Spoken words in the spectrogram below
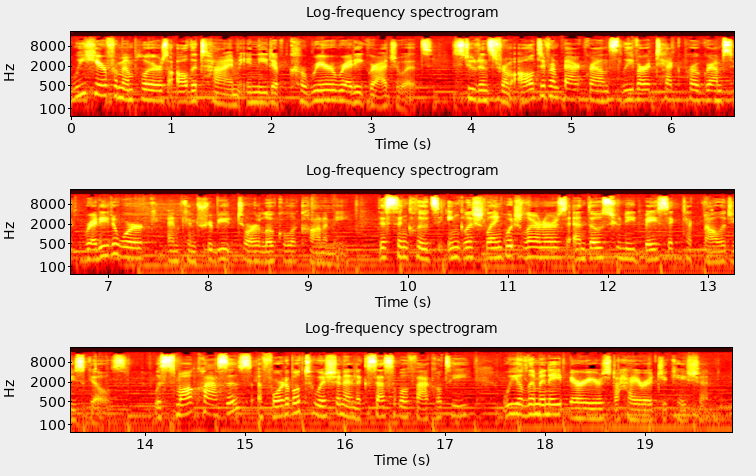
We hear from employers all the time in need of career ready graduates. Students from all different backgrounds leave our tech programs ready to work and contribute to our local economy. This includes English language learners and those who need basic technology skills. With small classes, affordable tuition, and accessible faculty, we eliminate barriers to higher education.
